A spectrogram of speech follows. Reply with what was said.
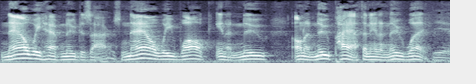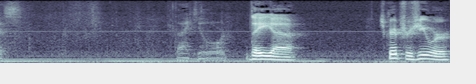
Now we have new desires. Now we walk in a new on a new path and in a new way. Yes. Thank you, Lord. The uh, scriptures you were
